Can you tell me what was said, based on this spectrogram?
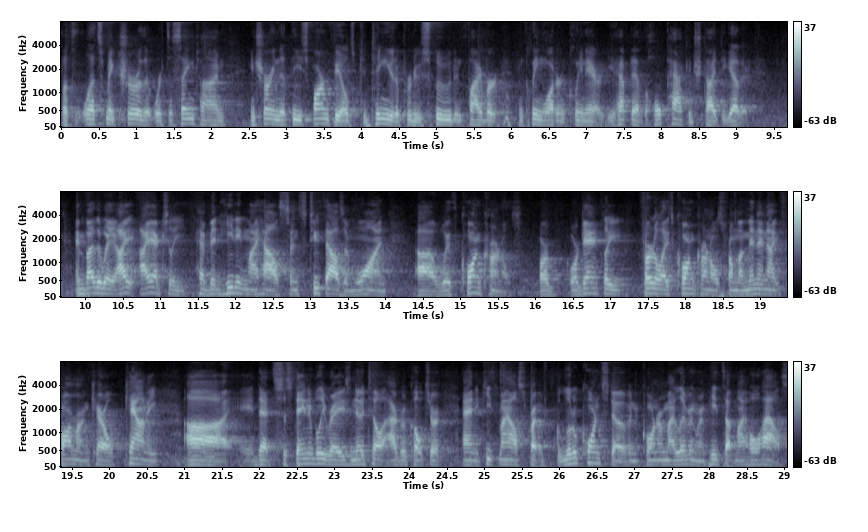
but let's make sure that we're at the same time ensuring that these farm fields continue to produce food and fiber and clean water and clean air. You have to have the whole package tied together. And by the way, I, I actually have been heating my house since 2001 uh, with corn kernels, or organically fertilized corn kernels from a Mennonite farmer in Carroll County uh, that's sustainably raised, no-till agriculture, and it keeps my house, a little corn stove in the corner of my living room, heats up my whole house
